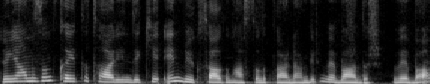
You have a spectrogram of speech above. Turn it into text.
Dünyamızın kayıtlı tarihindeki en büyük salgın hastalıklardan biri vebadır. Veba,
